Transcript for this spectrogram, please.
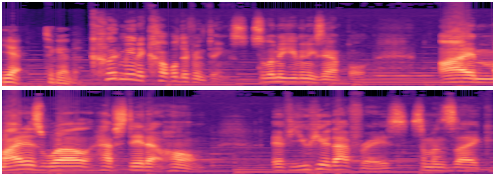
Yeah, together. Could mean a couple different things. So let me give you an example. I might as well have stayed at home. If you hear that phrase, someone's like,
